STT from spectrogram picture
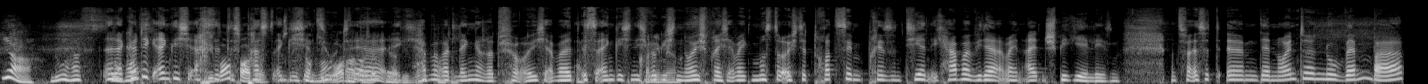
Ja, du hast. äh, da könnte ich eigentlich, ach, das, das Wortwarte. passt eigentlich die gut. Äh, Ja, ich habe was Längeres für euch, aber es ist eigentlich nicht Kann wirklich ich ein. Neusprech, aber ich musste euch das trotzdem präsentieren. Ich habe wieder meinen alten Spiegel gelesen. Und zwar ist es ähm, der 9. November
